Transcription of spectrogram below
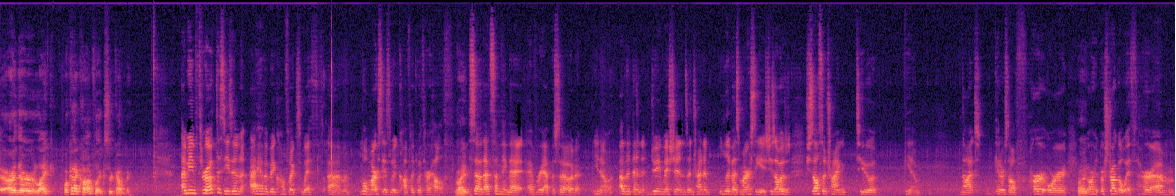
are there, like, what kind of conflicts are coming? I mean, throughout the season, I have a big conflict with. Um, well, Marcy has a big conflict with her health. Right. So that's something that every episode, you know, other than doing missions and trying to live as Marcy, she's always she's also trying to, you know, not get herself hurt or Right. or, or struggle with her. Um,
